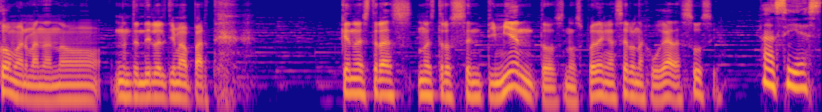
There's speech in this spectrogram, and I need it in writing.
¿cómo hermana? No, no entendí la última parte. Que nuestros sentimientos nos pueden hacer una jugada sucia. Así es.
